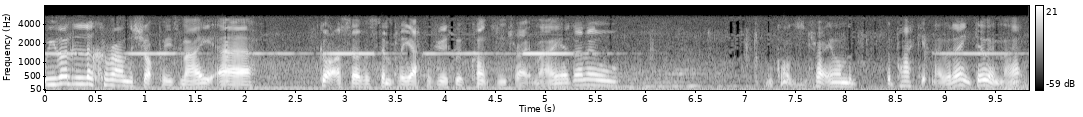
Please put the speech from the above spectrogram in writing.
we've had a look around the shoppies, mate. Uh, got ourselves a simply apple juice with concentrate, mate. I don't know. I'm concentrating on the, the packet now. It ain't doing much.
